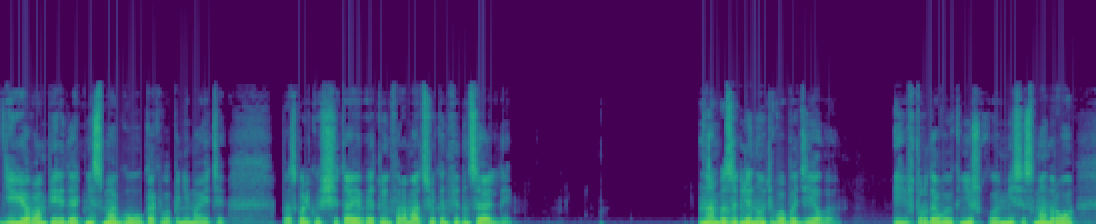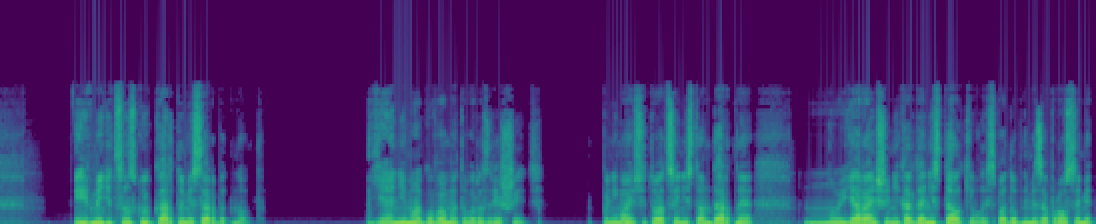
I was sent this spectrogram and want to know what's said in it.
Ее вам передать не смогу, как вы понимаете, поскольку считаю эту информацию конфиденциальной. Нам бы заглянуть в оба дела, и в трудовую книжку миссис Монро, и в медицинскую карту мисс Арбетнот. Я не могу вам этого разрешить. Понимаю, ситуация нестандартная, но я раньше никогда не сталкивалась с подобными запросами.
